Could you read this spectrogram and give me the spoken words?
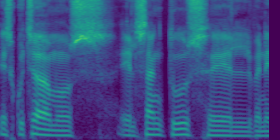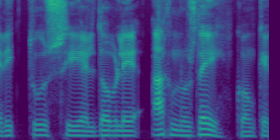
Escuchábamos el Sanctus, el Benedictus y el doble Agnus Dei, con que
